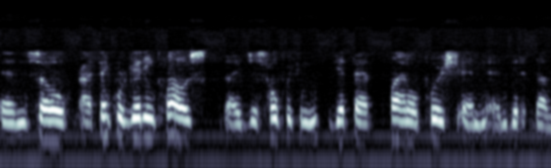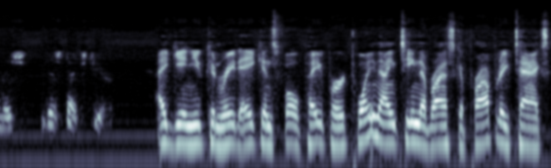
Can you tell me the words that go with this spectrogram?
And so I think we're getting close. I just hope we can get that final push and, and get it done this this next year. Again, you can read Aiken's full paper, 2019 Nebraska Property Tax,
